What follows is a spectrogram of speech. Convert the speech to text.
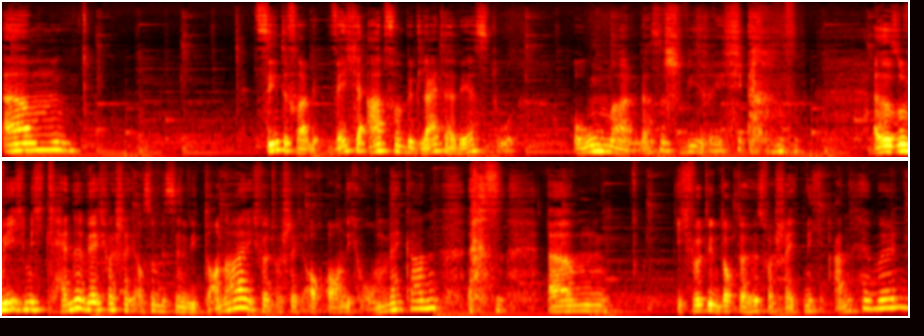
Ähm, zehnte Frage. Welche Art von Begleiter wärst du? Oh Mann, das ist schwierig. Also so wie ich mich kenne, wäre ich wahrscheinlich auch so ein bisschen wie Donner. Ich würde wahrscheinlich auch ordentlich rummeckern. ähm, ich würde den Doktor höchstwahrscheinlich nicht anhimmeln.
